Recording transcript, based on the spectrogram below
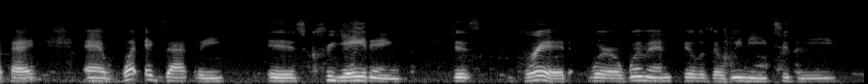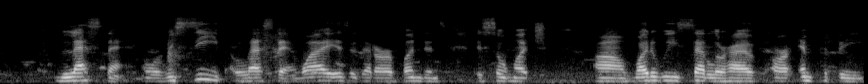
Okay, and what exactly is creating this grid where women feel as though we need to be less than or receive less than? Why is it that our abundance is so much? Um, why do we settle or have our empathy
